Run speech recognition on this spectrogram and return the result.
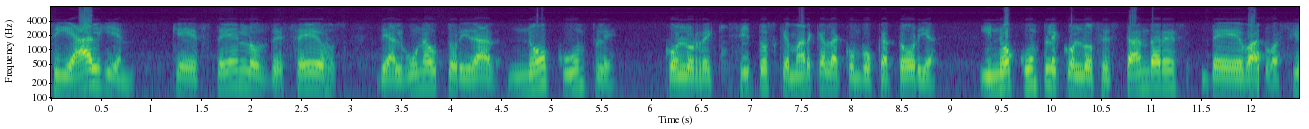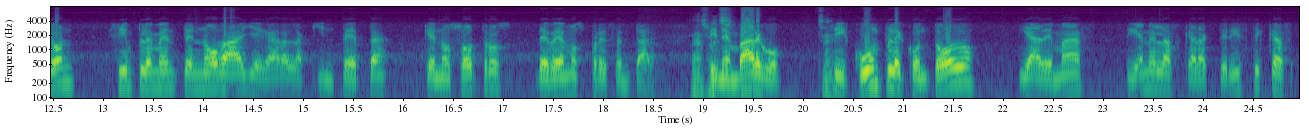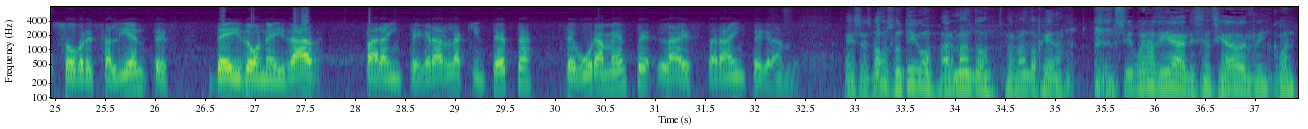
Si alguien que esté en los deseos de alguna autoridad no cumple con los requisitos que marca la convocatoria y no cumple con los estándares de evaluación, simplemente no va a llegar a la quinteta que nosotros debemos presentar. Sin embargo, si cumple con todo y además tiene las características sobresalientes de idoneidad para integrar la quinteta, seguramente la estará integrando. Eso es. Vamos contigo, Armando, Armando Ojeda. Sí, buenos días, licenciado del Rincón.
